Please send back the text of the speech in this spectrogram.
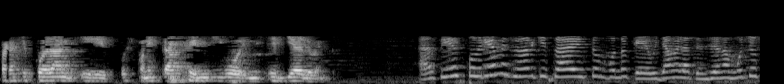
para que puedan eh, pues conectarse en vivo el día del evento. Así es, podría mencionar quizá este un punto que llame la atención a muchos.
